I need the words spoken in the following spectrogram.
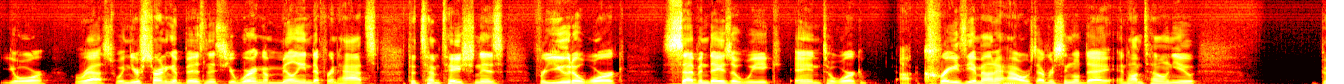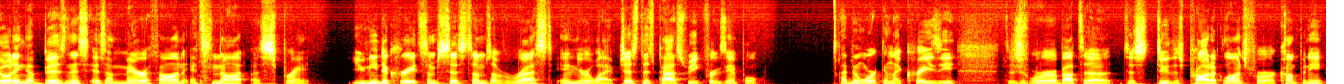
your rest. When you're starting a business, you're wearing a million different hats. The temptation is for you to work seven days a week and to work a crazy amount of hours every single day. And I'm telling you, building a business is a marathon, it's not a sprint. You need to create some systems of rest in your life. Just this past week, for example, I've been working like crazy there's, we're about to just do this product launch for our company.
